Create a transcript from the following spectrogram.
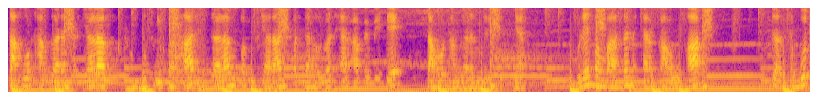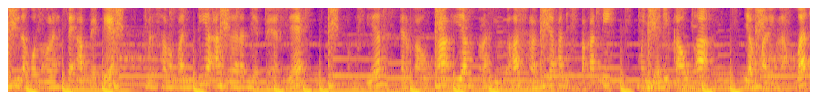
tahun anggaran berjalan untuk dibahas dalam pembicaraan pendahuluan RAPBD tahun anggaran berikutnya. Kemudian pembahasan RKUA tersebut dilakukan oleh TAPD bersama panitia anggaran DPRD kemudian RKUA yang telah dibahas selanjutnya akan disepakati menjadi KUA yang paling lambat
